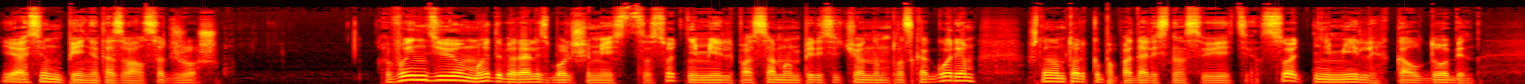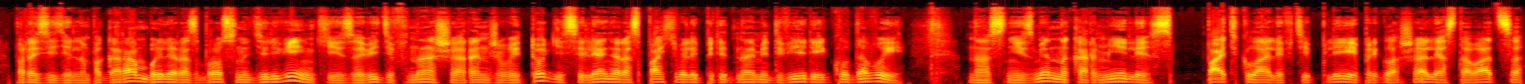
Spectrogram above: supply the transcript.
«Ясен пень», — отозвался Джош. В Индию мы добирались больше месяца, сотни миль по самым пересеченным плоскогорьям, что нам только попадались на свете, сотни миль колдобин. Поразительно, по горам были разбросаны деревеньки, и, завидев наши оранжевые тоги, селяне распахивали перед нами двери и кладовые. Нас неизменно кормили, спать клали в тепле и приглашали оставаться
